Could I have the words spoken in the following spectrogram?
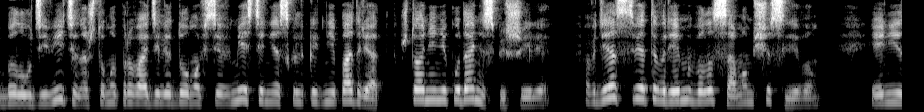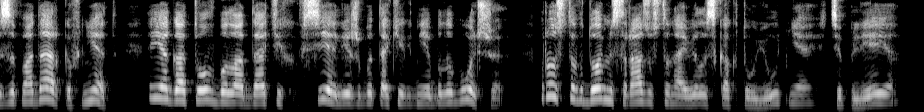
было удивительно, что мы проводили дома все вместе несколько дней подряд, что они никуда не спешили. В детстве это время было самым счастливым. И не из-за подарков, нет. Я готов был отдать их все, лишь бы таких дней было больше. Просто в доме сразу становилось как-то уютнее, теплее.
